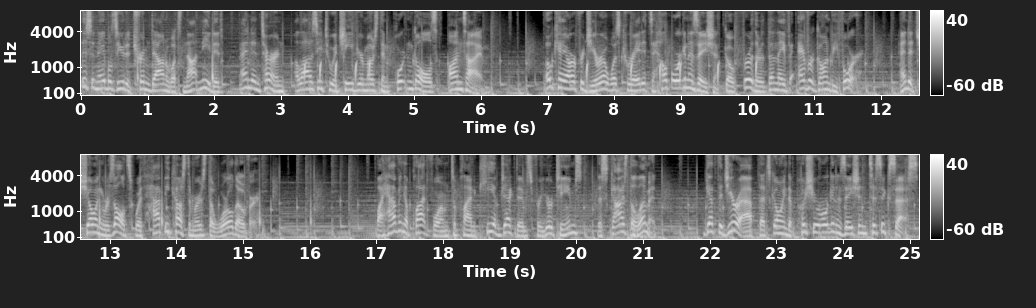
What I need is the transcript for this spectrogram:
This enables you to trim down what's not needed and in turn allows you to achieve your most important goals on time. OKR for Jira was created to help organizations go further than they've ever gone before. And it's showing results with happy customers the world over. By having a platform to plan key objectives for your teams, the sky's the limit. Get the Jira app that's going to push your organization to success.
